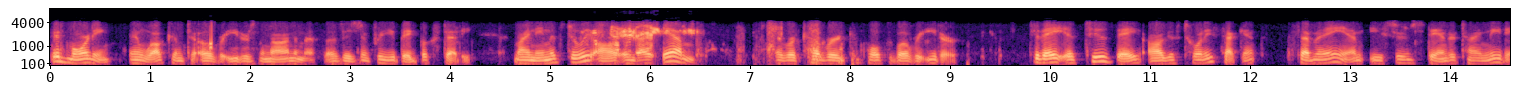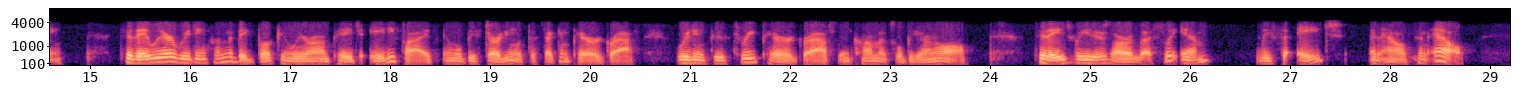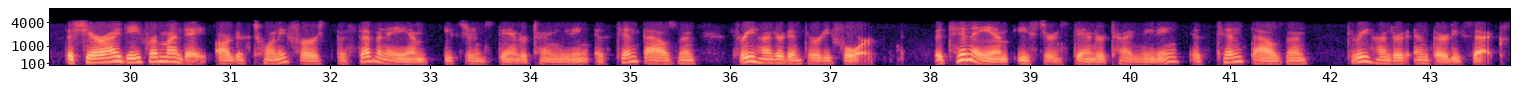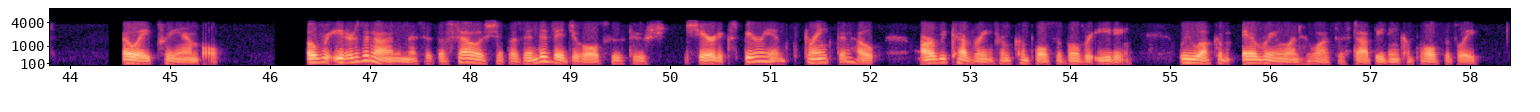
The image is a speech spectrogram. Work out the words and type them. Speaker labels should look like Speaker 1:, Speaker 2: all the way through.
Speaker 1: Good morning, and welcome to Overeaters Anonymous, a Vision for You Big Book study. My name is Julie All, and I am a recovered compulsive overeater. Today is Tuesday, August 22nd, 7 a.m. Eastern Standard Time meeting. Today we are reading from the Big Book, and we are on page 85, and we'll be starting with the second paragraph, reading through three paragraphs, and comments will be on all. Today's readers are Leslie M., Lisa H., and Allison L. The share ID for Monday, August 21st, the 7 a.m. Eastern Standard Time meeting is 10,334. The 10 a.m. Eastern Standard Time meeting is 10,336. OA Preamble Overeaters Anonymous is a fellowship of individuals who, through shared experience, strength, and hope, are recovering from compulsive overeating. We welcome everyone who wants to stop eating compulsively.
